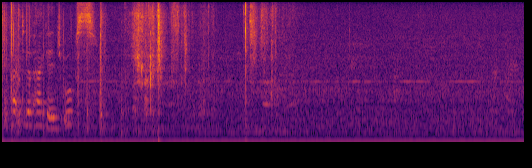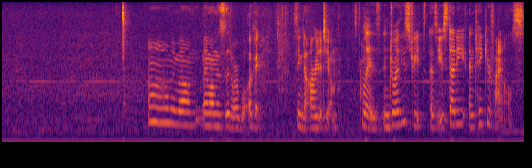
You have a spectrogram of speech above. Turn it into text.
I cut into the package, oops. Oh, my mom. My mom is adorable. Okay, sing down. I'll read it to you. Liz, enjoy these treats as you study and take your finals.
